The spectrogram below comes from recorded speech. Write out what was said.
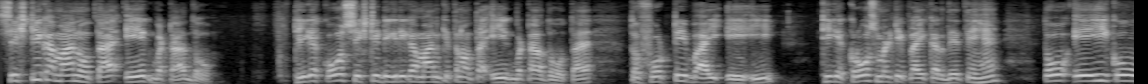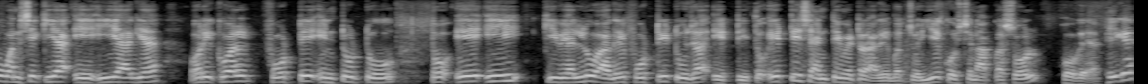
सिक्सटी का मान होता है एक बटा दो, ठीक है? कोस सिक्सटी डिग्री का मान कितना होता है? एक बटा दो होता है। तो फोर्टी बाई ए ई ठीक है क्रॉस मल्टीप्लाई कर देते हैं। तो ए ई को वन से किया ए ई आ गया और इक्वल फोर्टी इंटू टू तो ए ई की वैल्यू आ गई फोर्टी टू जा एट्टी तो एट्टी सेंटीमीटर आ गई बच्चों, ये क्वेश्चन आपका सोल्व हो गया, ठीक है?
